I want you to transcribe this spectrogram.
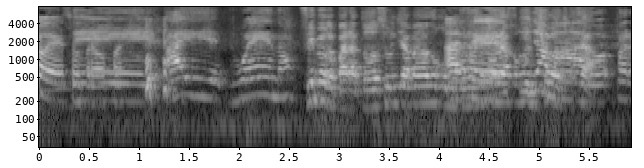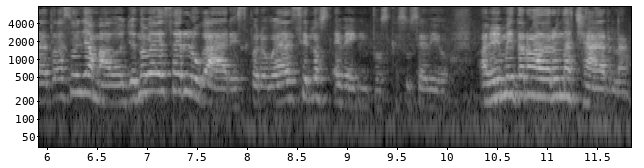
surgió eso, de- profe? Ay, bueno, Sí, porque para todos es un llamado como Así uno se es, queda es como un un shot, o sea, llamado, para todo es un llamado. Yo no voy a decir lugares, pero voy a decir los eventos que sucedió. A mí me invitaron a dar una charla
